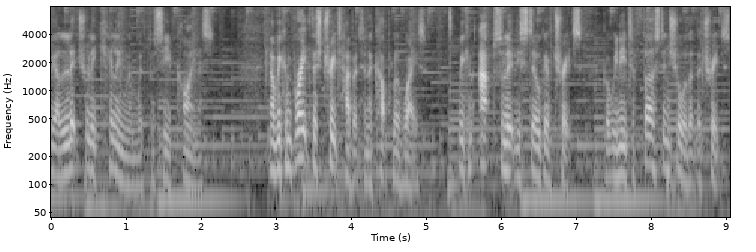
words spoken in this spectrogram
We are literally killing them with perceived kindness. Now we can break this treat habit in a couple of ways. We can absolutely still give treats, but we need to first ensure that the treats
